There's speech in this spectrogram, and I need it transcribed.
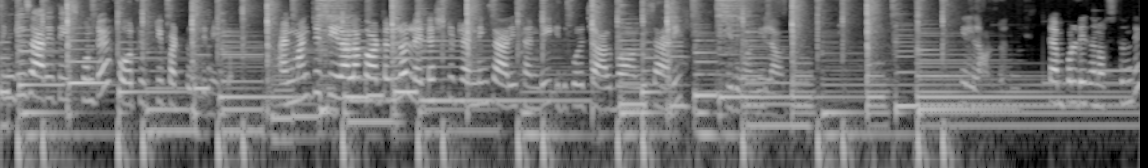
single sari తీసుకుంటే ఫోర్ ఫిఫ్టీ పడుతుంది మీకు. అండ్ మంచి చీరాల కాటన్లో లేటెస్ట్ ట్రెండింగ్ శారీస్ అండి. ఇది కూడా చాలా బాగుంది శారీ ఇదిగోండి ఇలా ఉంటుంది. ఇలా ఉంటుంది. టెంపుల్ డిజైన్ వస్తుంది.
